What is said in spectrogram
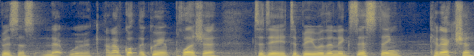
Business Network. And I've got the great pleasure today to be with an existing connection,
